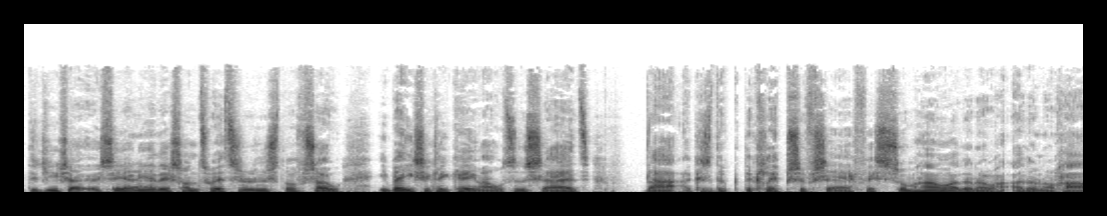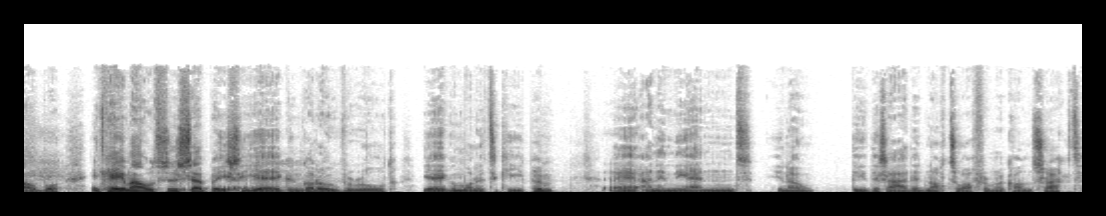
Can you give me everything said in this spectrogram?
Did you see see any of this on Twitter and stuff? So he basically came out and said that because the, the clips have surfaced somehow. I don't know. I don't know how, but he came out and said basically yeah. Jurgen got overruled. Jurgen wanted to keep him, uh, and in the end, you know, they decided not to offer him a contract.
